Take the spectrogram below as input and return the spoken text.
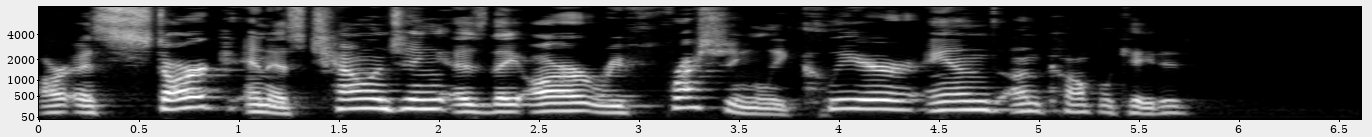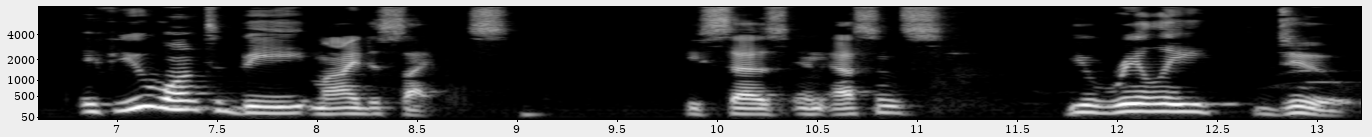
are as stark and as challenging as they are refreshingly clear and uncomplicated. If you want to be my disciples, he says in essence, you really do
